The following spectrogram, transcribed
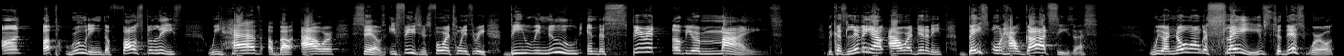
un- uprooting the false belief we have about ourselves. Ephesians 4 and 23 be renewed in the spirit of your minds. Because living out our identity based on how God sees us, we are no longer slaves to this world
